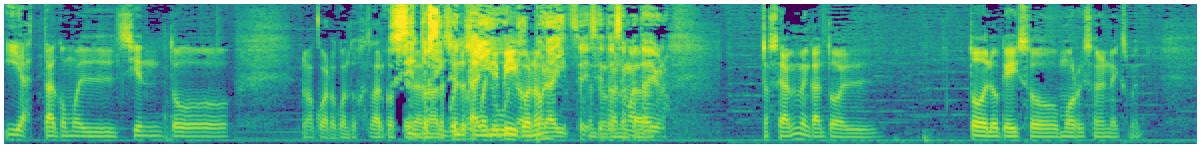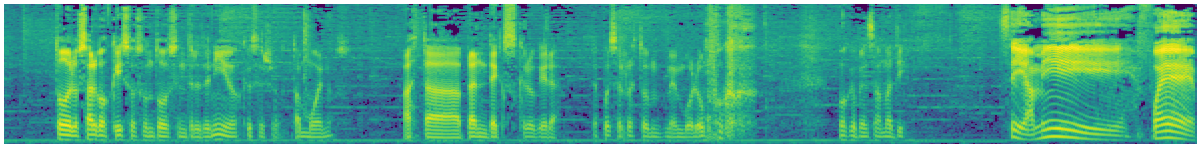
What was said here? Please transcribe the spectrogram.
Y hasta como el 100. No me acuerdo cuántos arcos eran ahora, 151 y pico, ¿no? por ahí. Sí, Cuánto 151. No sé, a mí me encantó el todo lo que hizo Morrison en X-Men. Todos los arcos que hizo son todos entretenidos, qué sé yo, tan buenos. Hasta Planet X creo que era. Después el resto me emboló un poco. ¿Vos qué pensás, Mati? Sí, a mí fue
